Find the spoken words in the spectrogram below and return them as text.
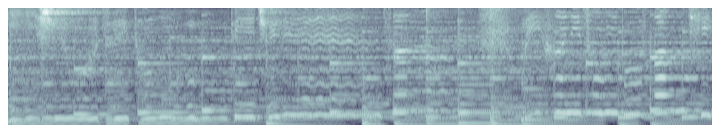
你是我最痛苦的抉择，为何你从不放弃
